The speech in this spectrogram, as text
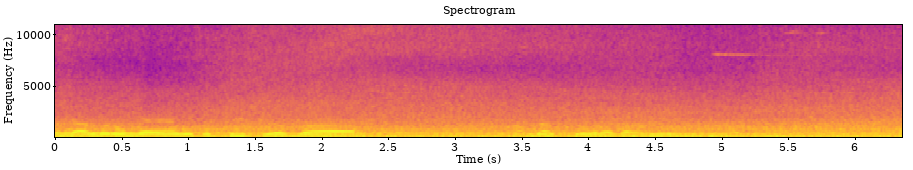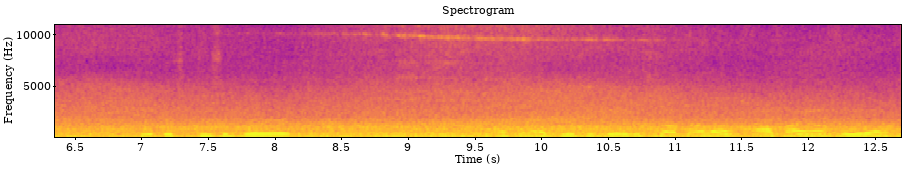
I got a little man with a piece of uh, I'm not sure what I got on here. It's a piece of bread. I think a piece of bread or something. I don't, I'll find I'll figure it out.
